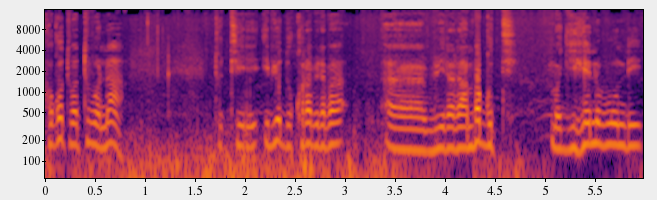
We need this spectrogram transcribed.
Kuko tuba tubona tuti ibyo dukora eh, biraramba gute. Mu gihe n'ubundi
